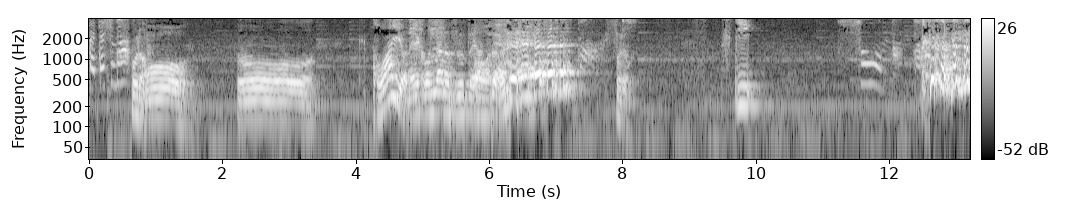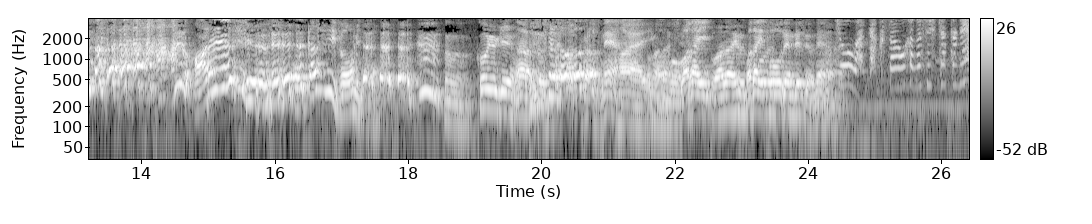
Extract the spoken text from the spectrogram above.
私も。ほら。おお怖いよねこんなのずっとやってたら。ね ほら好き。そうなんだ。あれ？っていうねおかしいぞみたいな。うん。こういうゲーム。あそうです。ねクラスね。はい。今もう話題話題話題騒然ですよね。今日はたくさんお話ししちゃったね。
